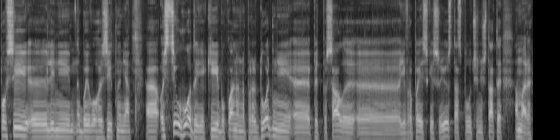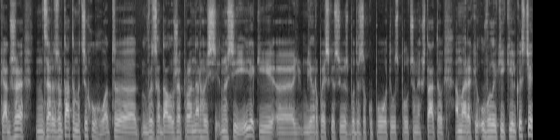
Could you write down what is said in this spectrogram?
по всій е, лінії бойового зіткнення. Е, ось ці угоди, які буквально напередодні е, підписали. Е, Європейський Союз та Сполучені Штати Америки. Адже за результатами цих угод е, ви згадали вже про енергоносії, які е, Європейський Союз буде закуповувати у Сполучених Штатів Америки у великій кількості.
